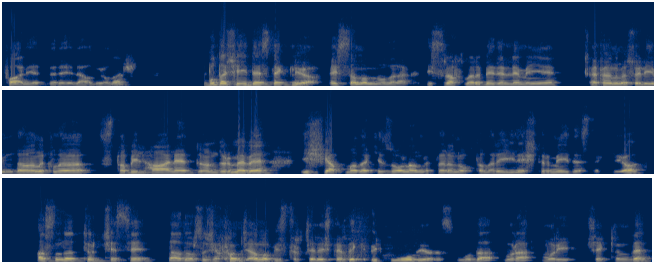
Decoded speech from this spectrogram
faaliyetleri ele alıyorlar. Bu da şeyi destekliyor eş zamanlı olarak. İsrafları belirlemeyi, efendime söyleyeyim dağınıklığı stabil hale döndürme ve iş yapmadaki zorlandıkları noktaları iyileştirmeyi destekliyor. Aslında Türkçesi, daha doğrusu Japonca ama biz Türkçeleştirdik. Üç mu diyoruz. Muda, mura, muri şeklinde.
